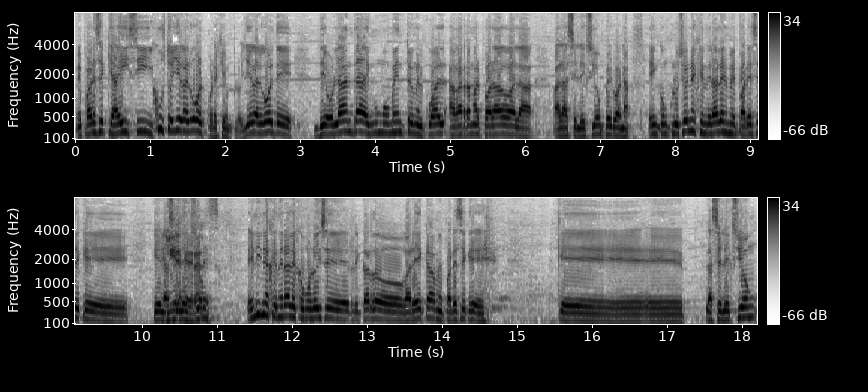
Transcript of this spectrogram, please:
Me parece que ahí sí, y justo llega el gol, por ejemplo, llega el gol de, de Holanda en un momento en el cual agarra mal parado a la, a la selección peruana. En conclusiones generales me parece que, que la selección... En líneas generales, como lo dice Ricardo Gareca, me parece que, que eh, la selección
